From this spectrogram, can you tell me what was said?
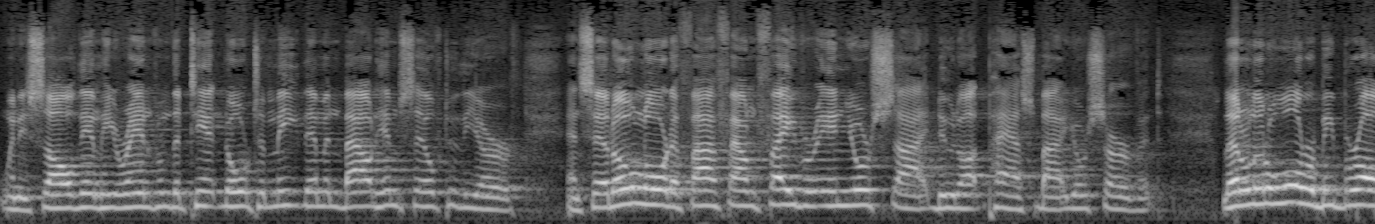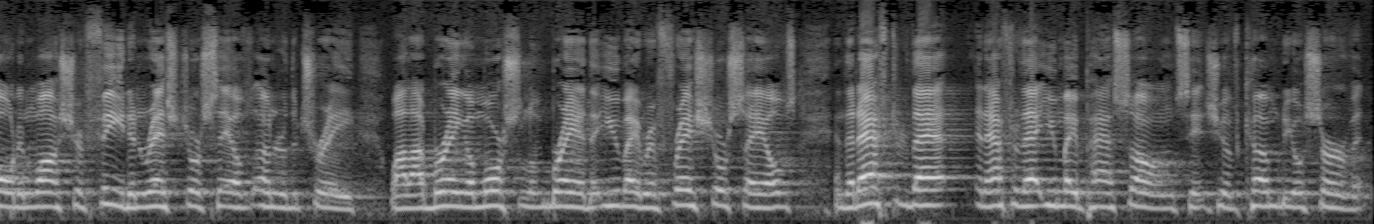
When he saw them, he ran from the tent door to meet them and bowed himself to the earth and said, O Lord, if I found favor in your sight, do not pass by your servant. Let a little water be brought and wash your feet and rest yourselves under the tree while I bring a morsel of bread that you may refresh yourselves and that after that and after that you may pass on since you have come to your servant.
